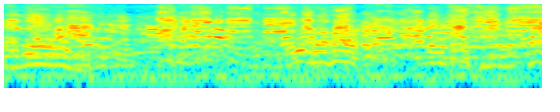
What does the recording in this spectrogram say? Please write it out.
ต่เดียวนี่นำมาเป็นผ้าขาวผ้า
